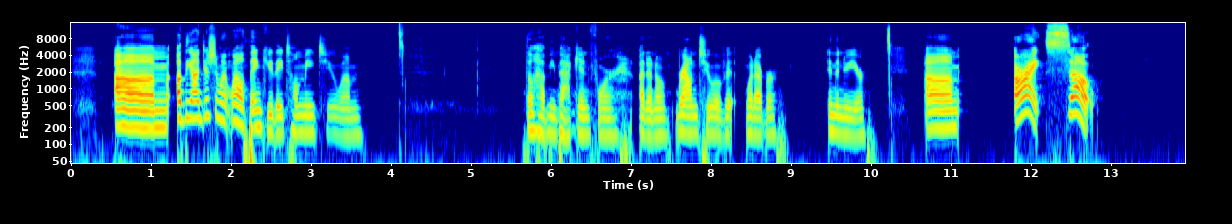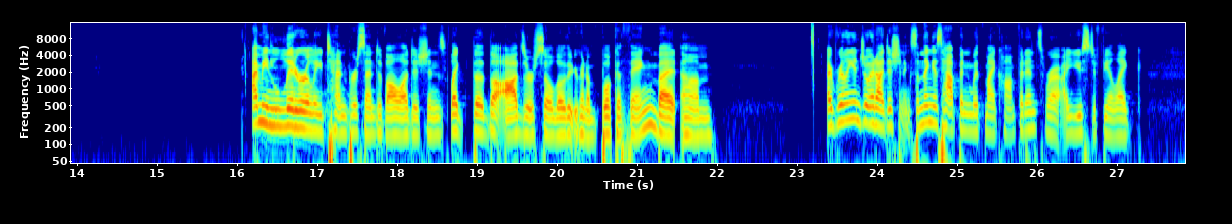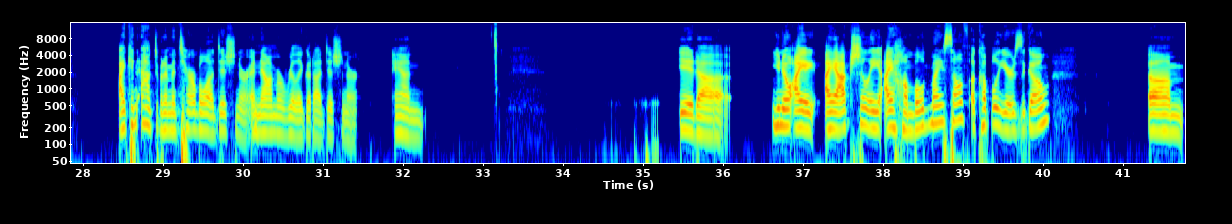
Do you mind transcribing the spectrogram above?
Um, oh, the audition went well. Thank you. They told me to. Um, they'll have me back in for I don't know round two of it, whatever, in the new year. Um, all right, so I mean, literally 10% of all auditions. Like the the odds are so low that you're going to book a thing, but um, I've really enjoyed auditioning. Something has happened with my confidence where I used to feel like I can act, but I'm a terrible auditioner, and now I'm a really good auditioner. And it, uh, you know, I I actually I humbled myself a couple years ago. Um,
